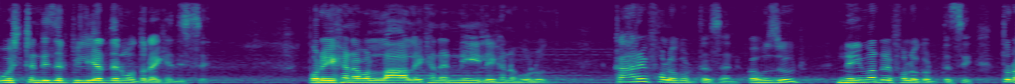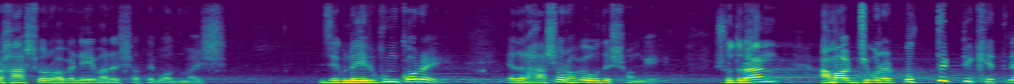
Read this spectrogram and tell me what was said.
ওয়েস্ট ইন্ডিজের প্লেয়ারদের মতো রেখে দিচ্ছে পরে এখানে আবার লাল, এখানে নীল, এখানে হলুদ। কারে ফলো করতেছেন? হুজুর নেইমারে ফলো করতেছি। তোর হাসর হবে নেইমারের সাথে, বদমাইশ। যেগুলো এরকম করে, এদের হাসর হবে ওদের সঙ্গে। সুতরাং আমার জীবনের প্রত্যেকটি ক্ষেত্রে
